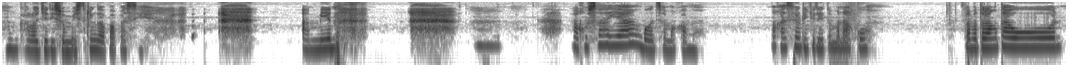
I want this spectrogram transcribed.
Kalau jadi suami istri nggak apa-apa sih. Amin. Aku sayang banget sama kamu. Makasih udah jadi temen aku. Selamat ulang tahun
